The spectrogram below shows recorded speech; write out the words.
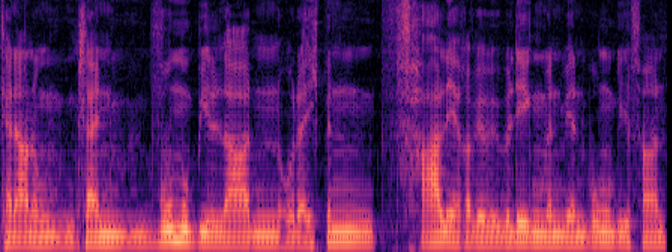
keine Ahnung, einen kleinen Wohnmobilladen oder ich bin Fahrlehrer. Wir überlegen, wenn wir ein Wohnmobil fahren,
